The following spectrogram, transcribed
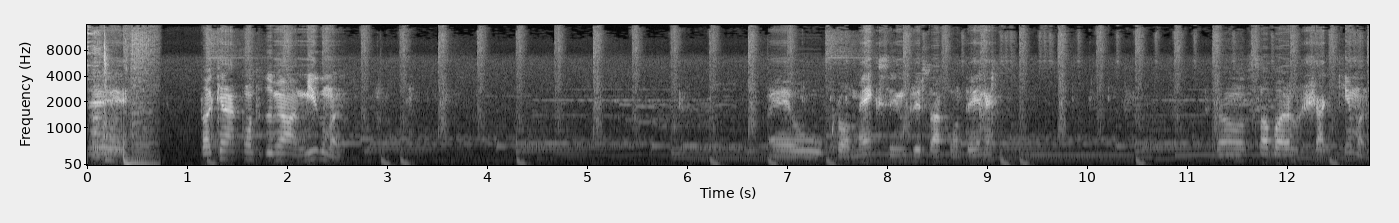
É, tô aqui na conta do meu amigo, mano. É o Chromex, ele emprestou a conta aí, né? Então só bora ruxar aqui, mano.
